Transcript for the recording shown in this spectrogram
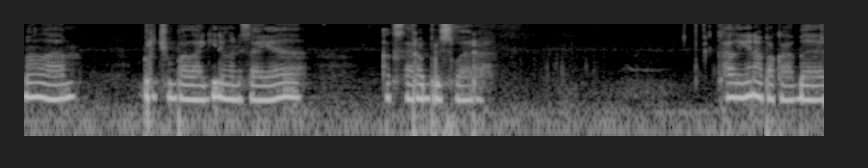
malam. Berjumpa lagi dengan saya, Aksara Bersuara. Kalian apa kabar?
